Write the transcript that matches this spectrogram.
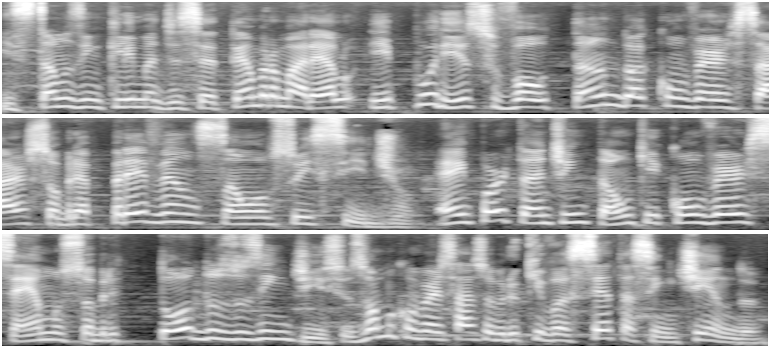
Estamos em clima de setembro amarelo e, por isso, voltando a conversar sobre a prevenção ao suicídio. É importante, então, que conversemos sobre todos os indícios. Vamos conversar sobre o que você está sentindo?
